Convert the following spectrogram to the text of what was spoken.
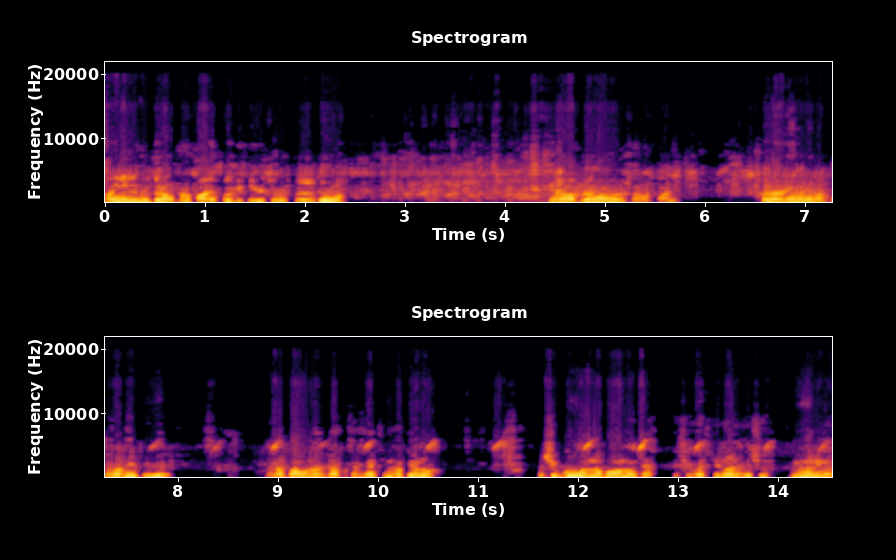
ફાઇનલી મિત્રો આપણું પાણી પગી ગયું છે ઉપર. જુઓ. આપણે વળવાનું પાણી. પેલા રીંગણીનો કેરો નહીં પીવે પેલા પાવનો છે આપણે મેથીનો કેરો, પછી ગુવારનો પાવનો છે, પછી મેથીનો ને પછી રીંગણીનો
